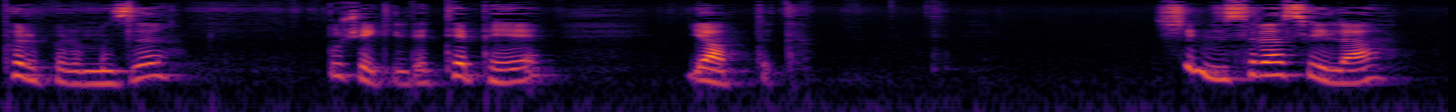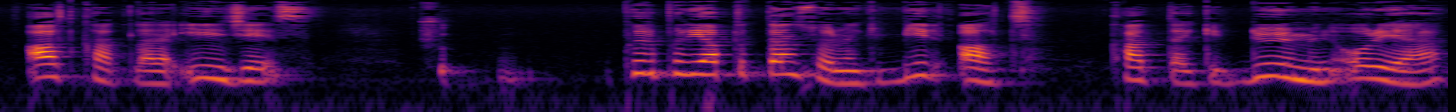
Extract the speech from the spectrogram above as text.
pırpırımızı bu şekilde tepeye yaptık. Şimdi sırasıyla alt katlara ineceğiz. Şu pırpır yaptıktan sonraki bir alt kattaki düğümün oraya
